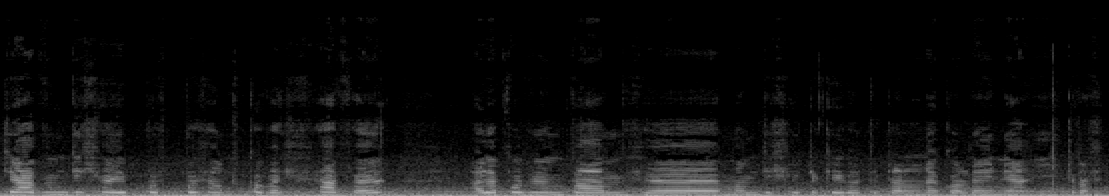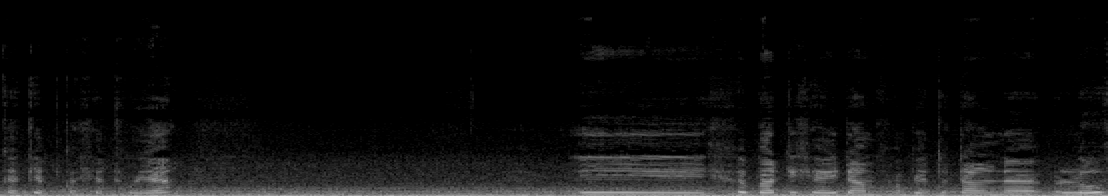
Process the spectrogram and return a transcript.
Chciałabym dzisiaj porządkować szafę, ale powiem Wam, że mam dzisiaj takiego totalnego lenia i troszkę kiepsko się czuję. I chyba dzisiaj dam sobie totalny luz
